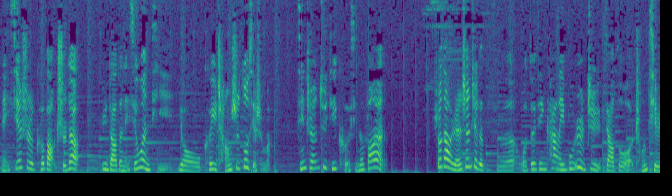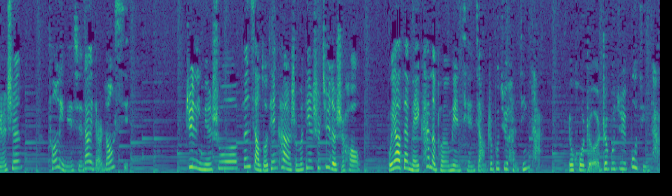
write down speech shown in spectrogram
哪些是可保持的，遇到的哪些问题，又可以尝试做些什么。形成具体可行的方案。说到人生这个词，我最近看了一部日剧，叫做《重启人生》，从里面学到一点东西。剧里面说，分享昨天看了什么电视剧的时候，不要在没看的朋友面前讲这部剧很精彩，又或者这部剧不精彩，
